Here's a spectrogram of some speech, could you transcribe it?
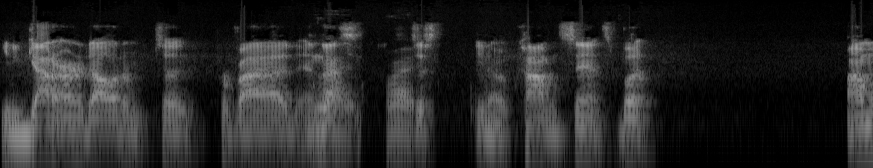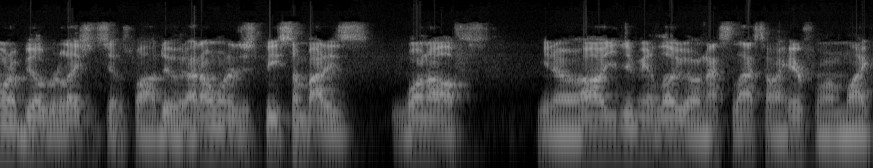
You got to earn a dollar to, to provide, and that's right, right. just you know common sense but i want to build relationships while i do it i don't want to just be somebody's one-off you know oh you did me a logo and that's the last time i hear from them like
